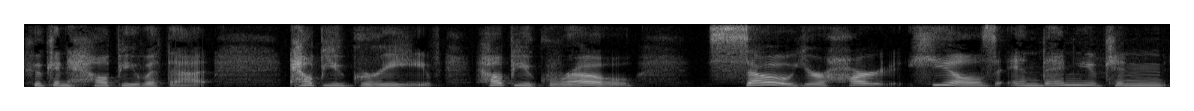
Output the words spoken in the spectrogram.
who can help you with that, help you grieve, help you grow so your heart heals and then you can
